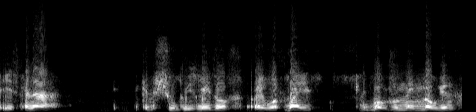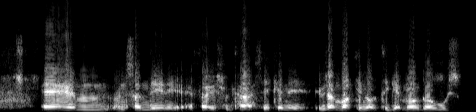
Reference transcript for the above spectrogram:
he's kind of kind of showed what he's made of. Like why he bought for nine million um, on Sunday, and he, I thought he was fantastic. And he, he was unlucky not to get more goals.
